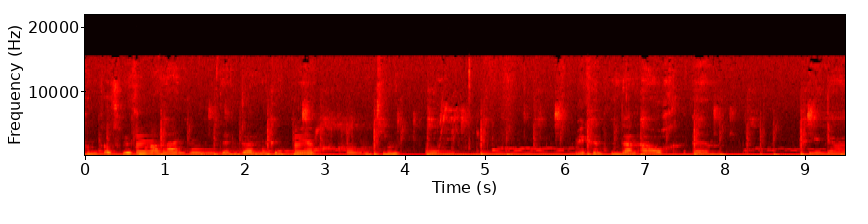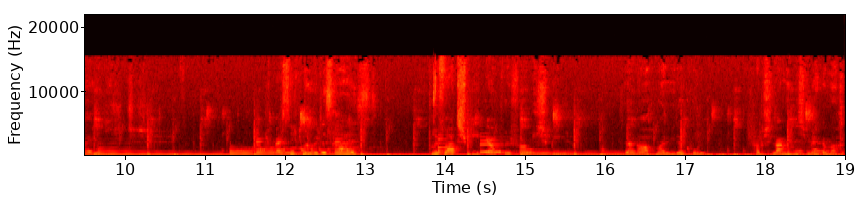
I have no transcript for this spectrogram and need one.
kommt auf Splatoon online. Denn dann könnten wir im Team wir könnten dann auch ähm, vielleicht. Ich weiß nicht mehr, wie das heißt. Privatspiel. Ja, Privatspiel. Das wäre auch mal wieder cool. Habe ich lange nicht mehr gemacht.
